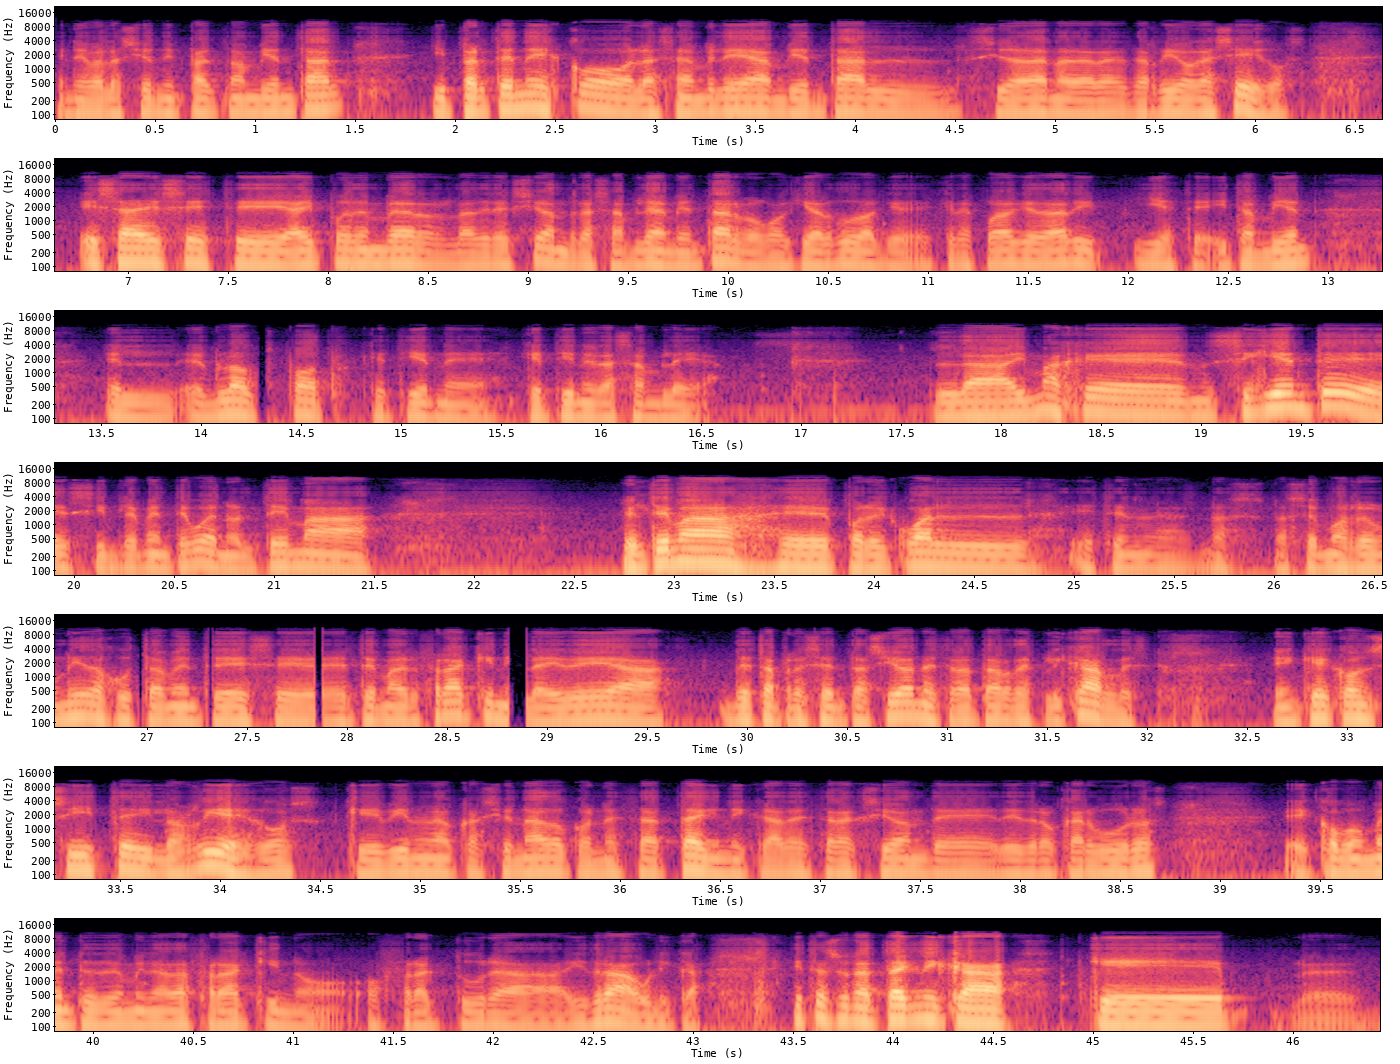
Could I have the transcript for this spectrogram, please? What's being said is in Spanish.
en evaluación de impacto ambiental y pertenezco a la Asamblea Ambiental Ciudadana de, Río Gallegos. Esa es, este, ahí pueden ver la dirección de la Asamblea Ambiental por cualquier duda que, les pueda quedar y, este, y también el, blogspot que tiene, que tiene la Asamblea. La imagen siguiente es simplemente, bueno, el tema el tema eh, por el cual este, nos, hemos reunido justamente es eh, el tema del fracking y la idea de esta presentación es tratar de explicarles en qué consiste y los riesgos que vienen ocasionados con esta técnica de extracción de hidrocarburos eh, comúnmente denominada fracking o, fractura hidráulica. Esta es una técnica que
